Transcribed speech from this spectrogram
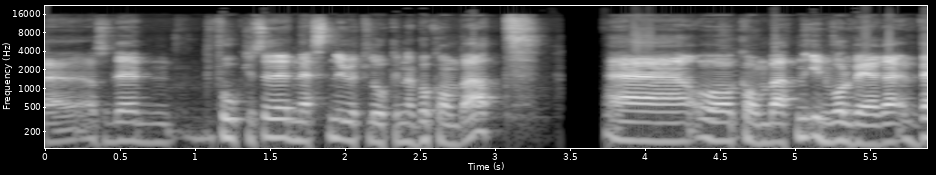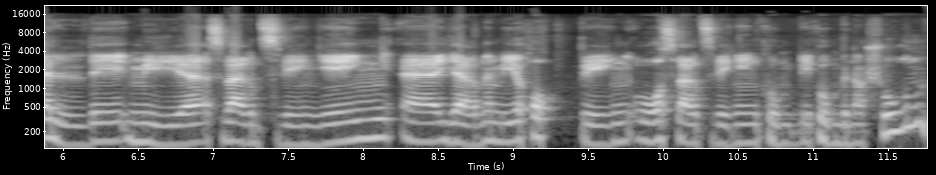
Altså, det, fokuset er nesten utelukkende på combat. Eh, og combaten involverer veldig mye sverdsvinging, eh, gjerne mye hopping og sverdsvinging kom i kombinasjon.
